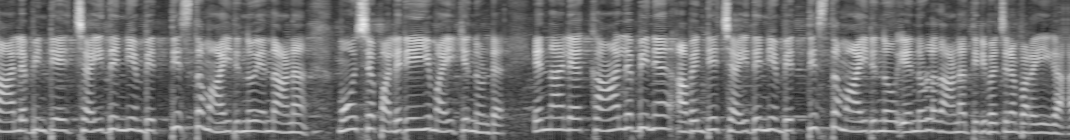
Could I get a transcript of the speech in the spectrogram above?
കാലബിന്റെ ചൈതന്യം വ്യത്യസ്തമായിരുന്നു എന്നാണ് മോശ പലരെയും അയക്കുന്നുണ്ട്. എന്നാൽ കാലബിന് അവന്റെ ചൈതന്യം വ്യത്യസ്തമായിരുന്നു എന്നുള്ളതാണ് തിരുവചനം പറയുക.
